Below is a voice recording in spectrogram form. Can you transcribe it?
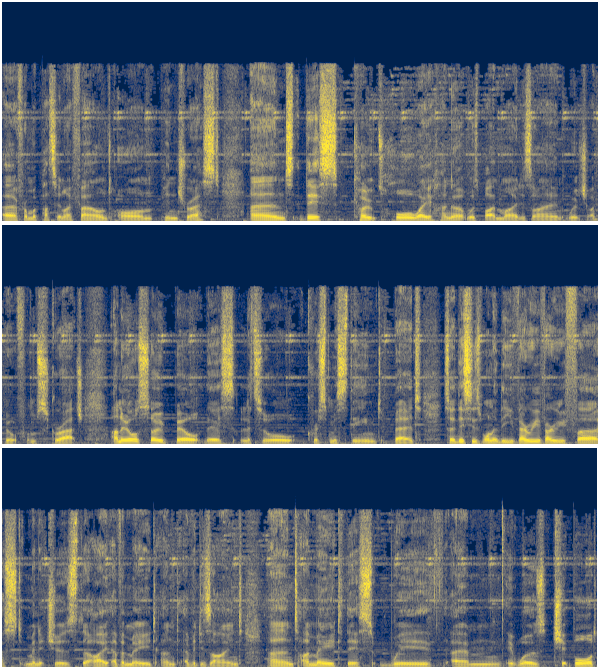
uh, from a pattern I found on Pinterest and this coat hallway hanger was by my design which I built from scratch and I also built this little Christmas themed bed. So this is one of the very, very first miniatures that I ever made and ever designed. And I made this with, um, it was chipboard.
